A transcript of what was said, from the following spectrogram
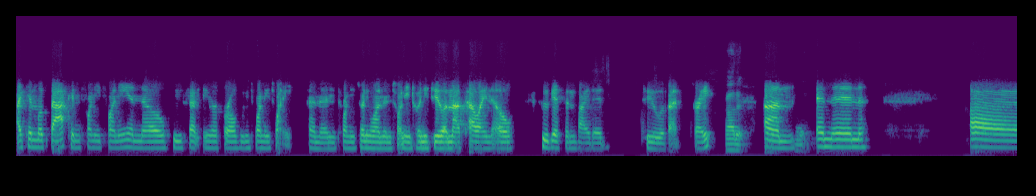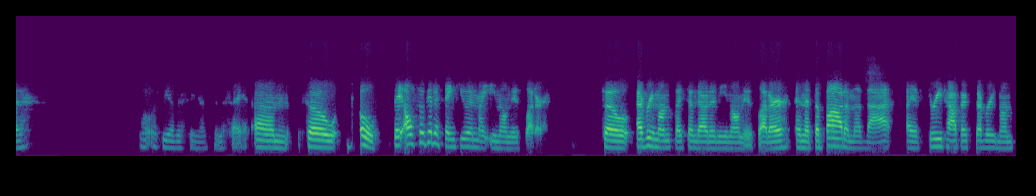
I can look back in 2020 and know who sent me referrals in 2020, and then 2021 and 2022, and that's how I know who gets invited to events, right? Got it. Um, and then uh, what was the other thing I was going to say? Um, so, oh, they also get a thank you in my email newsletter. So every month I send out an email newsletter, and at the bottom of that, I have three topics every month,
